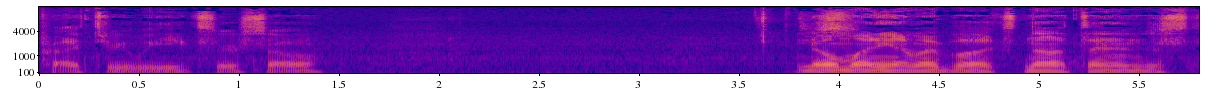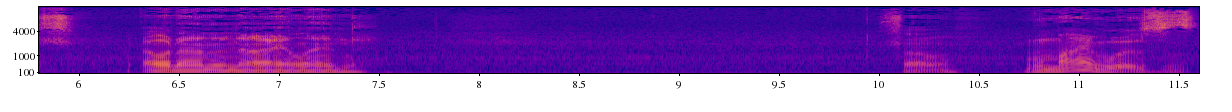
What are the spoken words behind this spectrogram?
probably three weeks or so. No Just- money on my books, nothing. Just out on an island. So Well, mine was,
